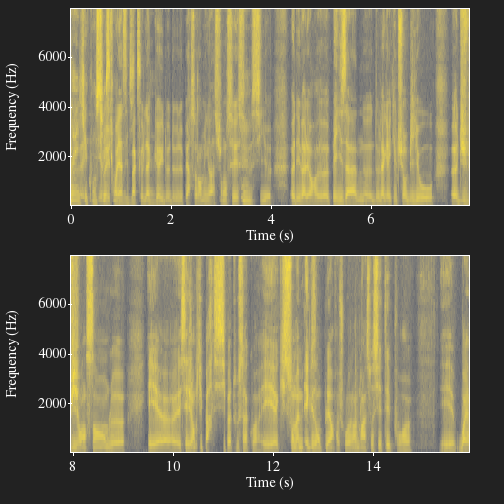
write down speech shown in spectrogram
Euh, qui et- construisent, et Emmaüs Roya, c'est pas que de l'accueil de, de- de personnes en migration, c'est c'est Mm. aussi euh, des valeurs euh, paysannes, de l'agriculture bio, euh, du vivre ensemble. Euh, et c'est des gens qui participent à tout ça, quoi, et euh, qui sont même exemplaires, enfin, je trouve, dans la société pour. euh, et ouais,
